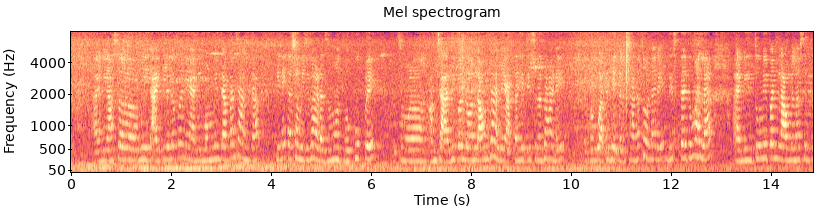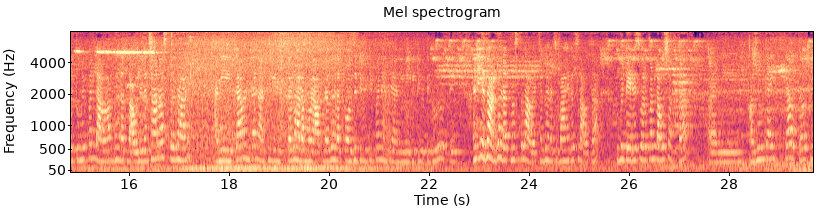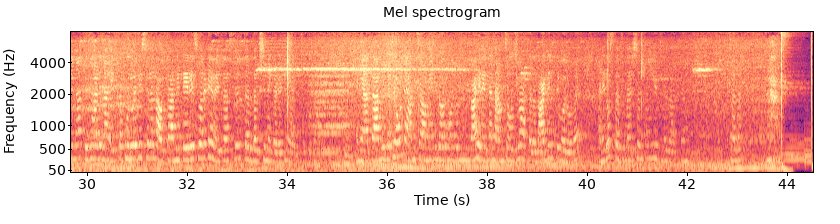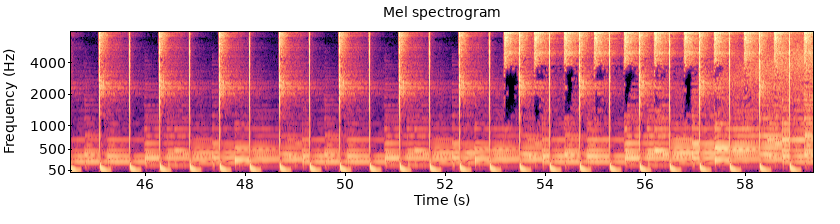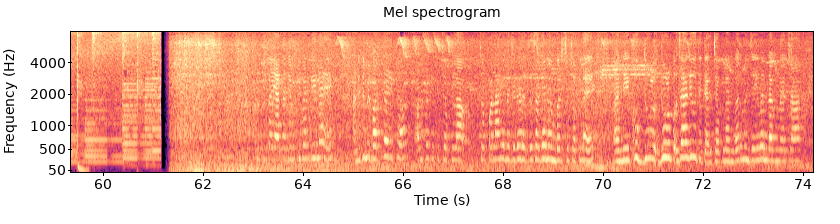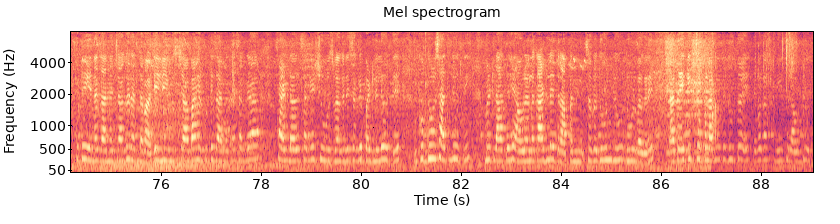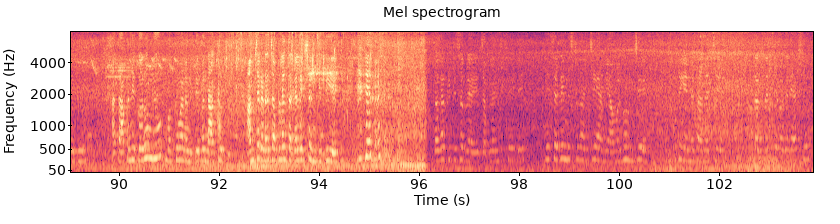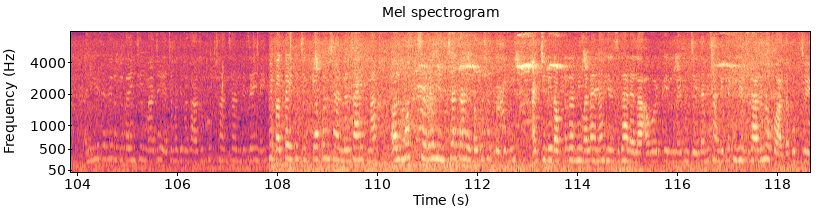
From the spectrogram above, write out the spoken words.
आणि असं मी ऐकलेलं पण आहे आणि मम्मी त्या पण सांगता की नाही का शमीच्या झाडाचं महत्त्व खूप आहे. त्याच्यामुळं आमच्या आधी पण दोन लावून झाले आता हे तिसरं झाड आहे. तर बघू आता हे तर छानच होणार आहे दिसतंय तुम्हाला. आणि तुम्ही पण लावलं नसेल तर तुम्ही पण लावा. घरात लावलेलं छान असतं झाड. आणि काय म्हणता ना की त्या झाडामुळे आपल्या घरात पॉझिटिव्हिटी पण येते आणि निगेटिव्हिटी दूर होते आणि हे झाड घरात नसतं लावायचं घराच्या बाहेरच लावता. तुम्ही टेरेसवर पण लावू शकता. आणि अजून काही काय होतं की ना ते झाड ना एकदा पूर्व दिशेला लावता आणि टेरेसवर ठेवायचं असेल तर दक्षिणेकडे ठेवायचं ते झाड. आणि आता आम्ही तर ठेवले आमच्या मेन डोअरमधून बाहेर येताना आमच्या उजव्या हाताला लागेल ते बरोबर. आणि रोज त्याचं दर्शन पण घेतलं जातं. चला. म्हणजे घरातल्या सगळ्या मेंबर्सच्या चपला आहे. आणि खूप धूळ धूळ झाली होती त्या चपलांवर. म्हणजे इवन लग्नाच्या कुठे येण्या जाण्याच्या घरातल्या बा डेली यूजच्या बाहेर कुठे जाणं त्या सगळ्या सँडल सगळे शूज वगैरे सगळे पडलेले होते. खूप धूळ साचली होती. म्हटलं आता हे आवरायला काढलंय तर आपण सगळं धुवून घेऊ धूळ वगैरे. आता एक एक चप्पल आम्ही इथे आहे ते बघा मी इथे लावून ठेवते धूळ. आता आपण हे करून घेऊ. मग तुम्हाला मी ते पण दाखवते. आमच्याकडं चपलांचं कलेक्शन किती आहे बघा किती सगळं आहे चपलांचे सेट आहे हे सगळे मिस्टरांचे आणि अमोल भाऊंचे म्हणजे कुठे येणं जाण्याचे लग्नाचे वगैरे असे. आणि हे सगळे ऋतुताईंचे माझे याच्यामध्ये बघा अजून खूप छान छान डिझाईन आहे. मी बघता इथे जितक्या पण सँडल्स आहेत ना ऑलमोस्ट सगळं हिल्सच्याच आहे बघू शकता तुम्ही. ॲक्च्युली डॉक्टरांनी मला आहे ना हिल्स घालायला अवॉइड केलेलं आहे. म्हणजे त्यांनी सांगितलं की हिल्स घालू नको आता पुढचे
